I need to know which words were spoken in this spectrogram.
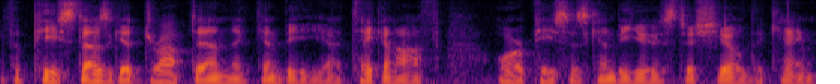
if a piece does get dropped in, it can be uh, taken off or pieces can be used to shield the king.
